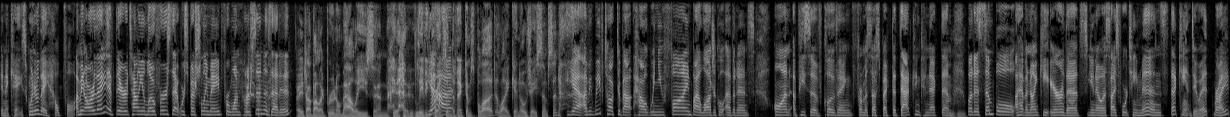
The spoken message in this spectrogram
in a case? When are they helpful? I mean, are they if they're Italian loafers that were specially made for one person? Is that it? Are you talking about like Bruno Magli's and leaving yeah. prints in the victim's blood, like in O.J. Simpson? yeah, I mean, we've talked about how when you find biological evidence on a piece of clothing from a suspect, that that can connect them. Mm-hmm. But a simple, I have a Nike Air that's you know a size 14 men's, that can't do it, right?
